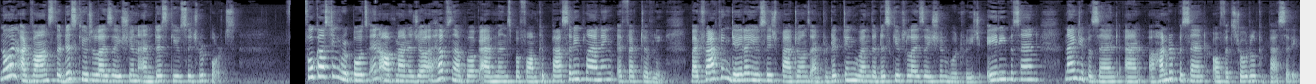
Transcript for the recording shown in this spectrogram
Know in advance the disk utilization and disk usage reports. Forecasting reports in OpManager helps network admins perform capacity planning effectively by tracking data usage patterns and predicting when the disk utilization would reach 80%, 90%, and 100% of its total capacity.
